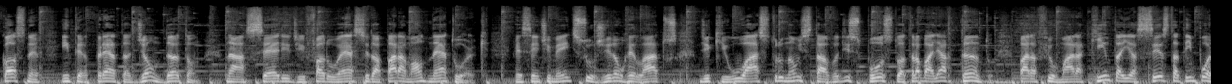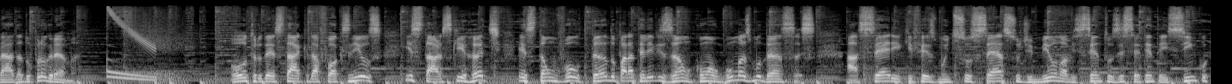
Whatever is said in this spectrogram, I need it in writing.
Costner interpreta John Dutton na série de faroeste da Paramount Network. Recentemente surgiram relatos de que o astro não estava disposto a trabalhar tanto para filmar a quinta e a sexta temporada do programa. Outro destaque da Fox News: Starsky Hutch estão voltando para a televisão com algumas mudanças. A série que fez muito sucesso de 1975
